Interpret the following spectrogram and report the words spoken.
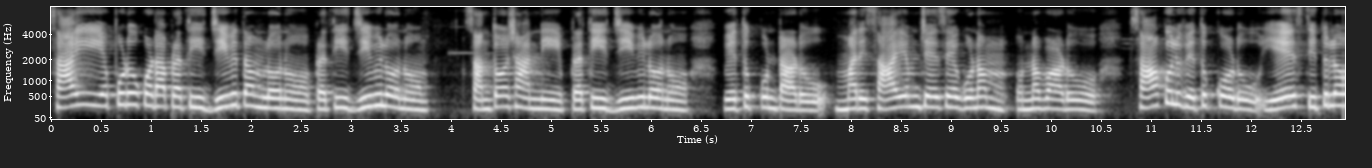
సాయి ఎప్పుడూ కూడా ప్రతి జీవితంలోనూ ప్రతి జీవిలోనూ సంతోషాన్ని ప్రతి జీవిలోనూ వెతుక్కుంటాడు. మరి సాయం చేసే గుణం ఉన్నవాడు సాకులు వెతుక్కోడు. ఏ స్థితిలో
